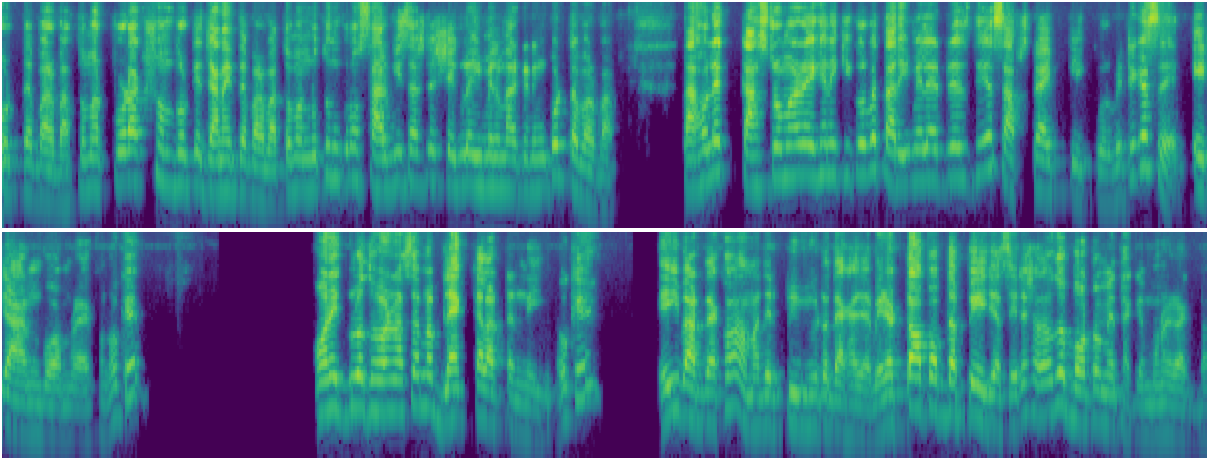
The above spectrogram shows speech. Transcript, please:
করতে পারবা। তোমার প্রোডাক্ট সম্পর্কে জানাইতে পারবা। তোমার নতুন কোনো সার্ভিস আসলে সেগুলো ইমেল মার্কেটিং করতে পারবা। তাহলে কাস্টমার এখানে কি করবে? তার ইমেল অ্যাড্রেস দিয়ে সাবস্ক্রাইব ক্লিক করবে, ঠিক আছে? এটা আনব আমরা এখন ওকে অনেকগুলো ধরনের আছে, আমরা ব্ল্যাক কালারটা নেই ওকে এইবার দেখো আমাদের প্রিভিউটা দেখা যাবে। এটা টপ অফ দ্য পেজ আছে, এটা সাধারণত বটমে থাকে, মনে রাখবা।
